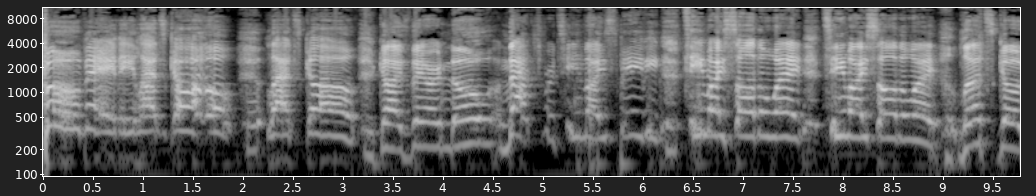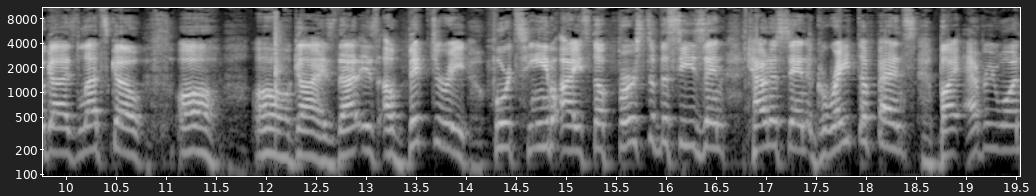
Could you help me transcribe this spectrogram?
Boom, baby, let's go, let's go. Guys, there are no match for Team Ice, baby. Team Ice all the way, Team Ice all the way. Let's go, guys, let's go. Oh, Oh, guys, that is a victory for Team Ice. The first of the season. Count us in. Great defense by everyone.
